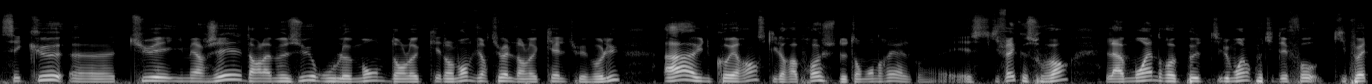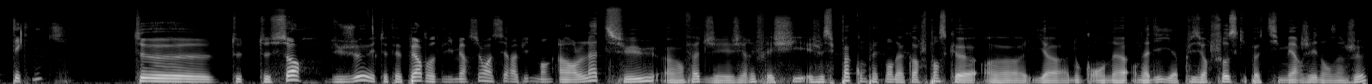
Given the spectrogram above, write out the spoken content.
C'est que euh, tu es immergé dans la mesure où le monde dans, le monde virtuel dans lequel tu évolues a une cohérence qui le rapproche de ton monde réel. Quoi. Et ce qui fait que souvent, la moindre petit, le moindre petit défaut qui peut être technique te, te, te sort du jeu et te fait perdre de l'immersion assez rapidement. Alors là-dessus, euh, en fait, j'ai réfléchi et je suis pas complètement d'accord. Je pense que euh, y a donc on a on a dit il y a plusieurs choses qui peuvent immerger dans un jeu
